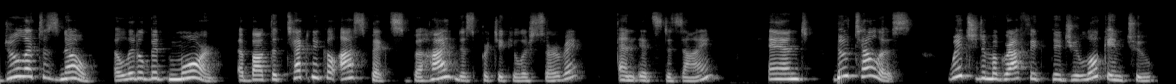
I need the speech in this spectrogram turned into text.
do let us know a little bit more about the technical aspects behind this particular survey and its design. And do tell us which demographic did you look into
